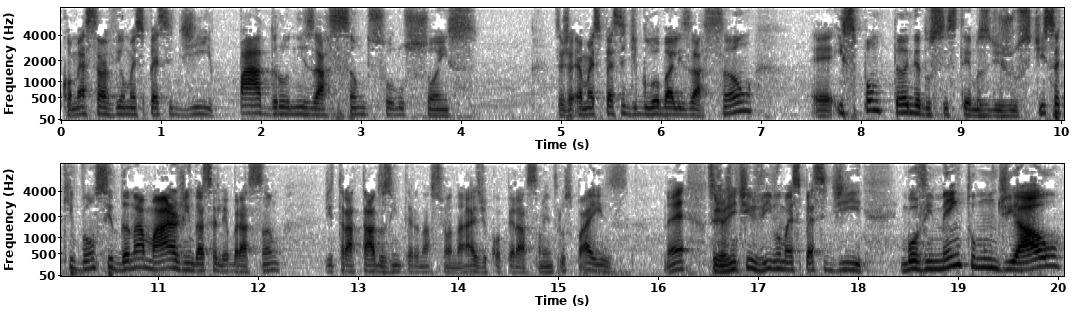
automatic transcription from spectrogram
Começa a haver uma espécie de padronização de soluções. Ou seja, é uma espécie de globalização é, espontânea dos sistemas de justiça que vão se dando à margem da celebração de tratados internacionais de cooperação entre os países. Né? Ou seja, a gente vive uma espécie de movimento mundial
